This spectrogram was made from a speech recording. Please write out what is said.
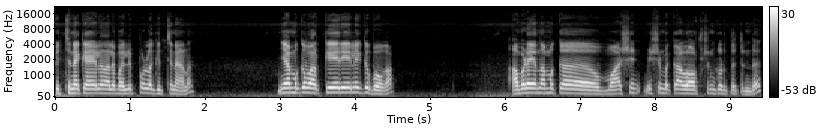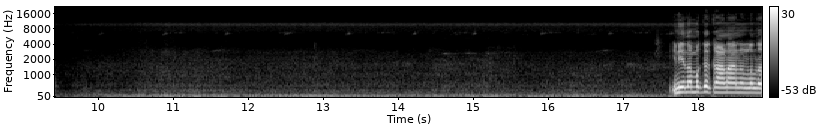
കിച്ചണൊക്കെ ആയാലും നല്ല വലിപ്പമുള്ള കിച്ചണാണ് ഇനി നമുക്ക് വർക്ക് ഏരിയയിലേക്ക് പോകാം. അവിടെ നമുക്ക് വാഷിംഗ് മെഷീൻ വെക്കാനുള്ള ഓപ്ഷൻ കൊടുത്തിട്ടുണ്ട്. ഇനി നമുക്ക് കാണാനുള്ളത്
